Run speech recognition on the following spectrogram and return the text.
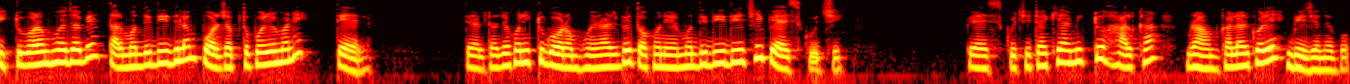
একটু গরম হয়ে যাবে, তার মধ্যে দিয়ে দিলাম পর্যাপ্ত পরিমাণে তেল। তেলটা যখন একটু গরম হয়ে আসবে, তখন এর মধ্যে দিয়ে দিয়েছি পেঁয়াজ কুচি। পেঁয়াজ কুচিটাকে আমি একটু হালকা ব্রাউন কালার করে ভেজে নেব।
